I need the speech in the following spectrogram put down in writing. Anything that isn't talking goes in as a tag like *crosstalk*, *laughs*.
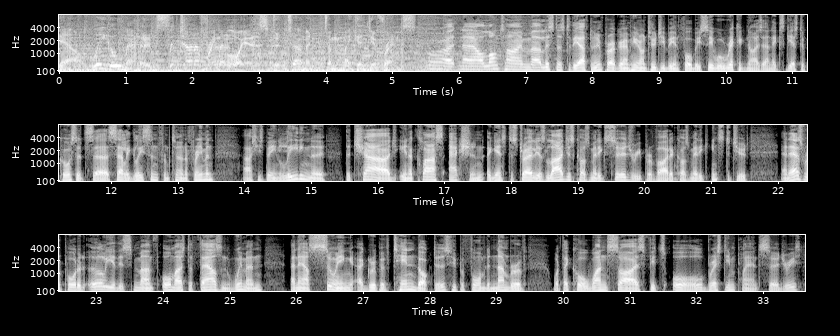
Now, Legal Matters with Turner Freeman Lawyers, determined to make a difference. All right, now, long-time uh, listeners to the afternoon program here on 2GB and 4BC will recognise our next guest, of course. It's uh, Sally Gleeson from Turner Freeman. Uh, she's been leading the, the charge in a class action against Australia's largest cosmetic surgery provider, Cosmetic Institute. And as reported earlier this month, almost a thousand women are now suing a group of 10 doctors who performed a number of what they call one size fits all breast implant surgeries.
